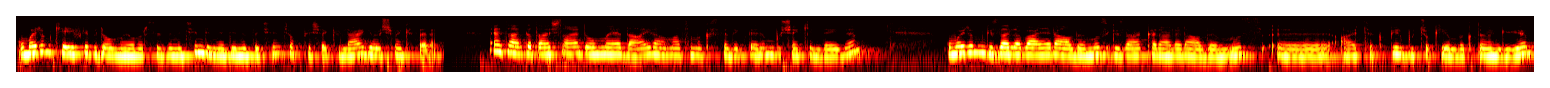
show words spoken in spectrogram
Umarım keyifli bir dolunay olur sizin için. Dinlediğiniz için çok teşekkürler. Görüşmek üzere. Evet arkadaşlar dolunaya dair anlatmak istediklerim bu şekildeydi. Umarım güzel haberler aldığımız, güzel kararlar aldığımız artık bir buçuk yıllık döngüyü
